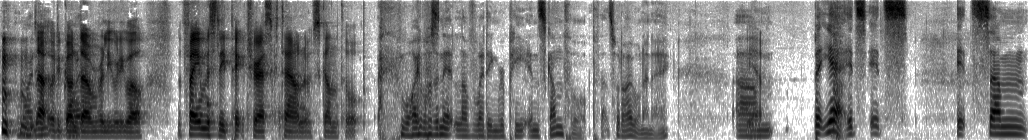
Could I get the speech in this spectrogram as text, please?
That would have gone why- down really, really well. The famously picturesque town of Scunthorpe. Why wasn't it Love Wedding Repeat in Scunthorpe? That's what I want to know. Um, But yeah, it's it's it's um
